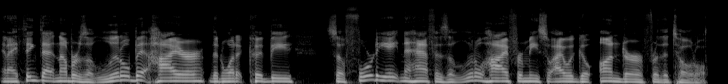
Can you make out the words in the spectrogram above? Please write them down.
and I think that number is a little bit higher than what it could be. So 48 and a half is a little high for me, so I would go under for the total.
